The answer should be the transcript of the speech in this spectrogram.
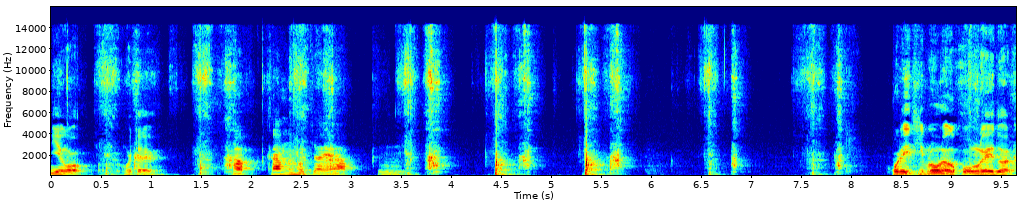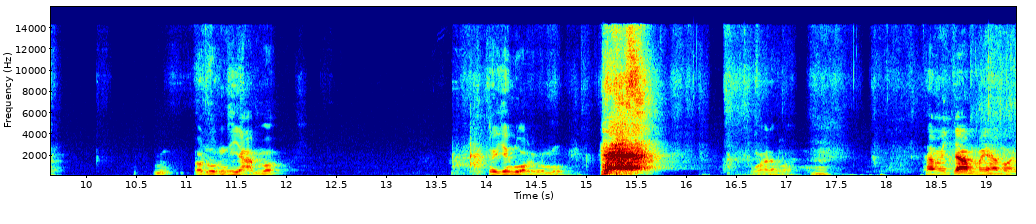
เงี้ยก็หัวใจ ครับกล้ามเนื้อหัวใจครับ อืมพอดีทิมลงเลยกระโปรงเลยตัวน่ะมันเอาโดดมันที่หยามบ่เฮ้ยยังดวกเลยบ่หมู ว่าแล้วว่ะถ้าไม่จำไม่อร่อย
